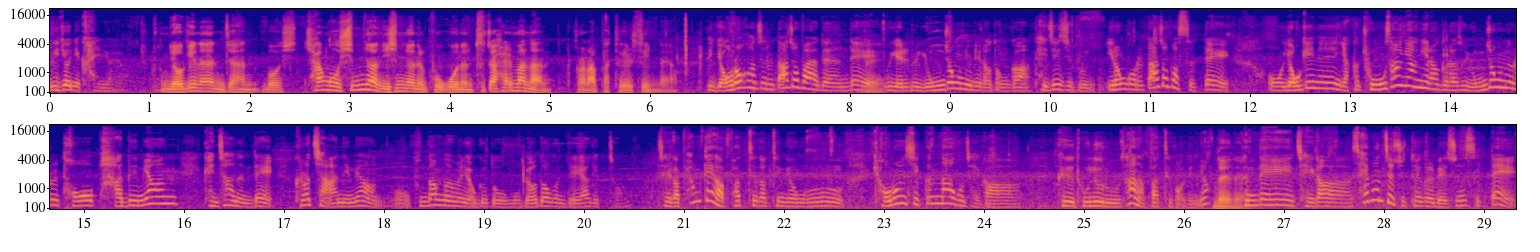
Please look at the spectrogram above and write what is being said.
의견이 갈려요. 그럼 여기는 이제 한 뭐 향후 10년, 20년을 보고는 투자할 만한 그런 아파트일 수 있나요? 근데 여러 가지를 따져봐야 되는데 네. 뭐 예를 들어 용적률이라던가 대지 지분 이런 거를 따져봤을 때 어, 여기는 약간 종상향이라 그래서 용적률을 더 받으면 괜찮은데 그렇지 않으면 어, 분담금을 여기도 뭐 몇 억은 내야겠죠. 제가 평택 아파트 같은 경우 결혼식 끝나고 제가 그 돈으로 산 아파트거든요. 네네. 근데 제가 세 번째 주택을 매수했을 때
